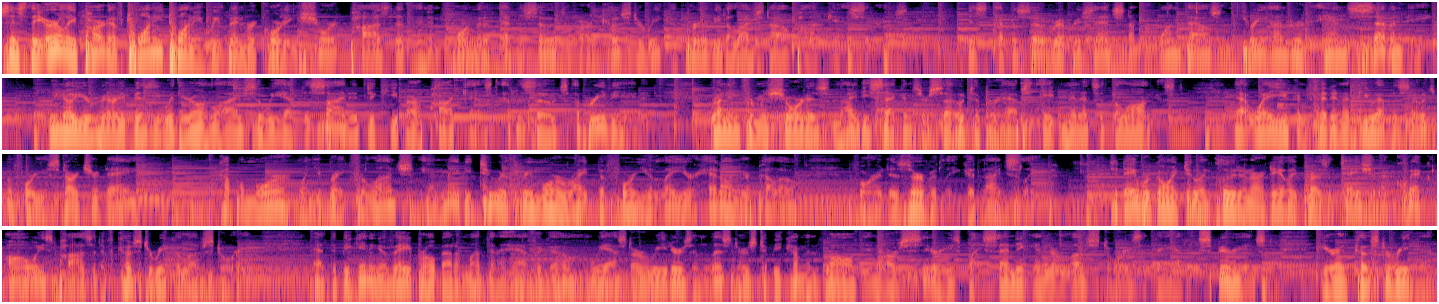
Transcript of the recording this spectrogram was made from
Since the early part of 2020, we've been recording short, positive, and informative episodes of our Costa Rica Pura Vida Lifestyle podcast series. This episode represents number 1370. We know you're very busy with your own lives, so we have decided to keep our podcast episodes abbreviated, running from as short as 90 seconds or so to perhaps 8 minutes at the longest. That way, you can fit in a few episodes before you start your day, a couple more when you break for lunch, and maybe two or three more right before you lay your head on your pillow for a deservedly good night's sleep. Today, we're going to include in our daily presentation a quick, always positive Costa Rica love story. At the beginning of April, about a month and a half ago, we asked our readers and listeners to become involved in our series by sending in their love stories that they have experienced here in Costa Rica.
